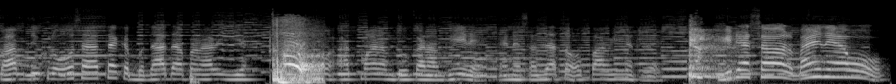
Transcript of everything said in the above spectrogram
બાપ દીકરો ઓછા હતા કે દાદા પણ આવી ગયા. આત્મારામ તુકારામ ઘેરે એને સજા તો અપાવીને જ રહે. ઘીરે સર, બાઈને આવો.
